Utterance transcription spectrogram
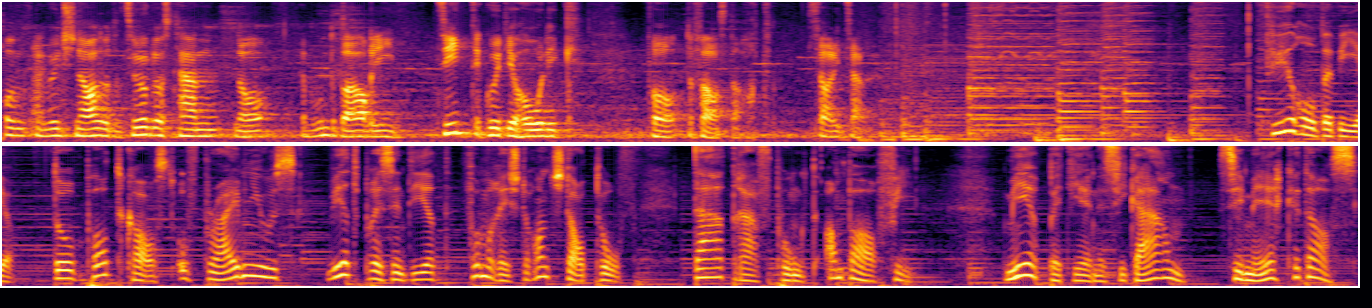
und wir wünschen allen, die zugelassen haben, noch eine wunderbare Zeit, eine gute Erholung von der Fastnacht. Salut zusammen. Feuerobenbier, der Podcast auf Prime News, wird präsentiert vom Restaurant Stadthof, der Treffpunkt am Barfi. Wir bedienen Sie gern, Sie merken das.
